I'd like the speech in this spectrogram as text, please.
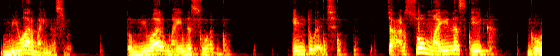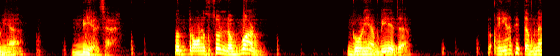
mu r minus 1 તો mu r minus 1 into h. ચારસો માઇનસ એક ગુણ્યા બે હજાર. તો ત્રણસો નવ્વાણું ગુણ્યા બે હજાર. તો અહીંયાથી તમને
